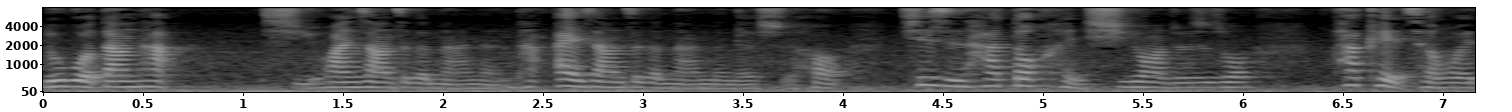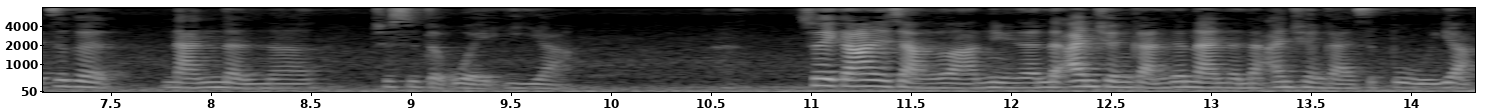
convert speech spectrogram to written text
如果当他喜欢上这个男人，他爱上这个男人的时候，其实他都很希望，就是说，他可以成为这个男人呢，就是的唯一啊。所以刚刚也讲了啊，女人的安全感跟男人的安全感是不一样。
